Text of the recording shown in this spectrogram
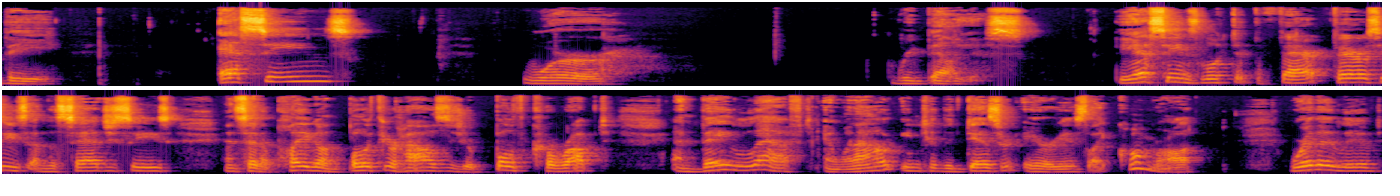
The Essenes were rebellious. The Essenes looked at the Pharisees and the Sadducees and said, A plague on both your houses, you're both corrupt. And they left and went out into the desert areas like Qumran, where they lived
